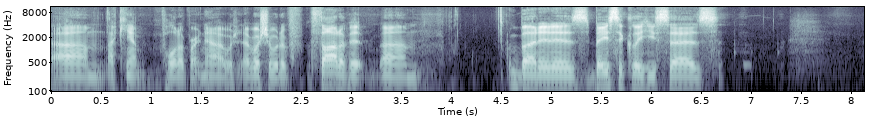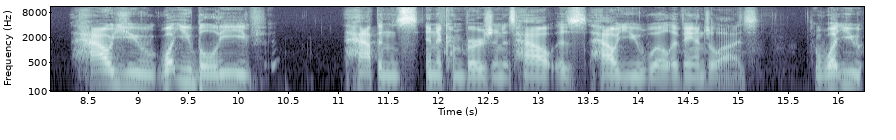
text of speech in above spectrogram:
Um, I can't pull it up right now. I wish I, wish I would have thought of it. Um, but it is basically he says how you what you believe happens in a conversion is how is how you will evangelize. What you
